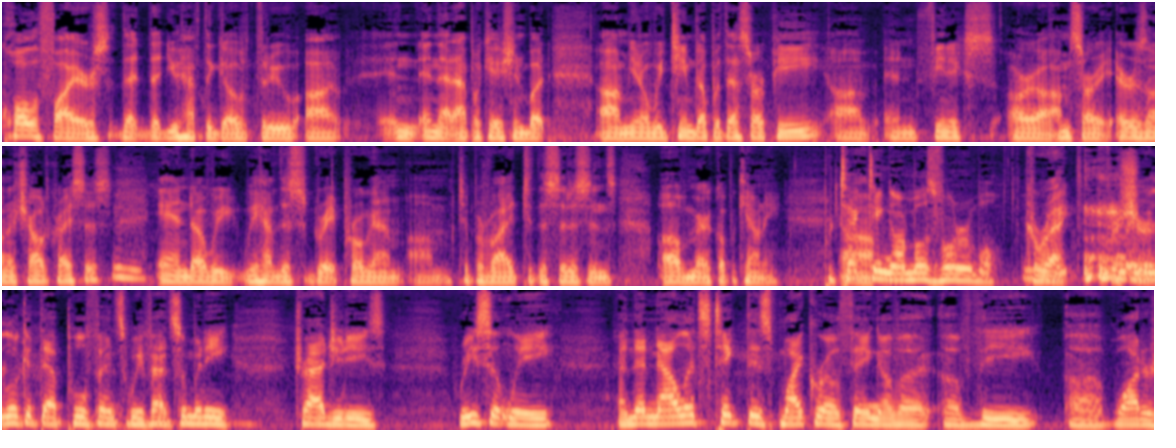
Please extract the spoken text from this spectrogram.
qualifiers that, that you have to go through uh, in, in that application. But um, you know, we teamed up with SRP um, and Phoenix, or uh, I'm sorry, Arizona Child Crisis, and uh, we we have this great program um, to provide to the citizens of Maricopa County. protecting our most vulnerable. Correct, Right? for sure. Look at that pool fence. We've had so many tragedies recently, and then now let's take this micro thing of a of the uh, water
